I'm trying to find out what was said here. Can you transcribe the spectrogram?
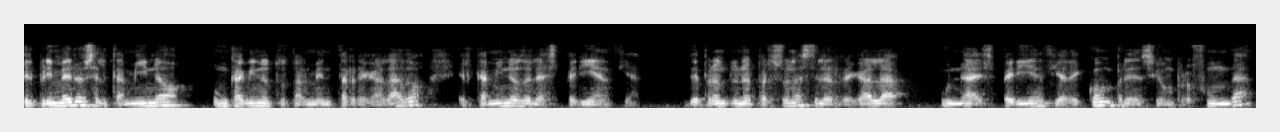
El primero es el camino, un camino totalmente regalado, el camino de la experiencia. De pronto una persona se le regala una experiencia de comprensión profunda.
